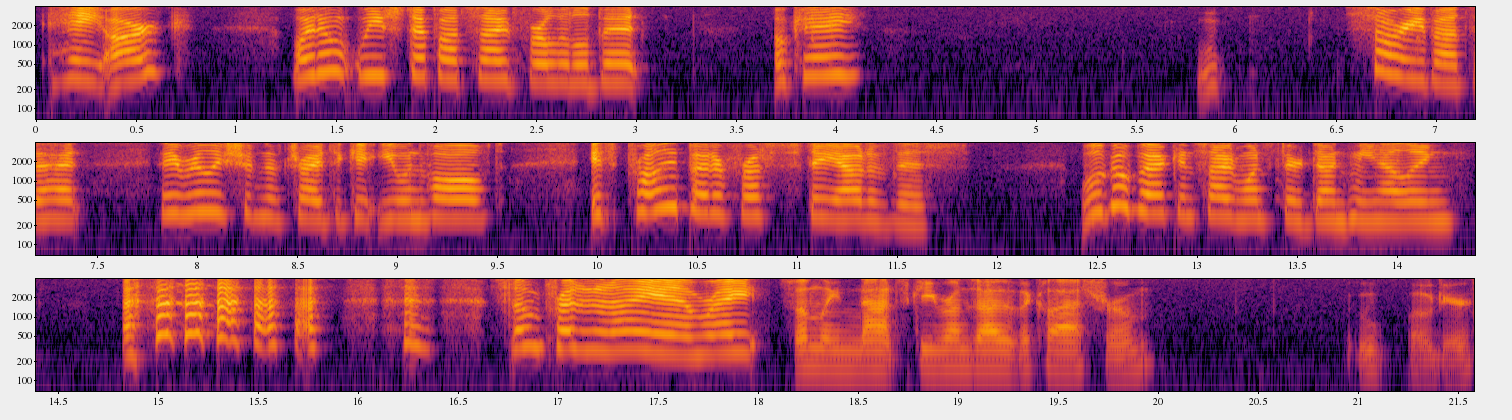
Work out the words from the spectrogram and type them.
Hey, Ark? Why don't we step outside for a little bit? Okay? Oop. Sorry about that. They really shouldn't have tried to get you involved. It's probably better for us to stay out of this. We'll go back inside once they're done yelling. Some president I am, right? Suddenly, Natsuki runs out of the classroom. Oop, oh dear.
